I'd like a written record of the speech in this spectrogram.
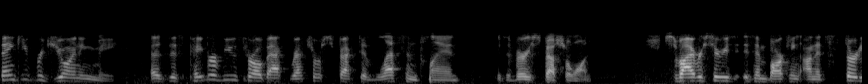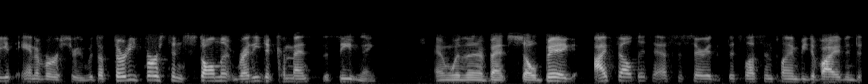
thank you for joining me as this pay per view throwback retrospective lesson plan is a very special one. Survivor Series is embarking on its 30th anniversary with the 31st installment ready to commence this evening. And with an event so big, I felt it necessary that this lesson plan be divided into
